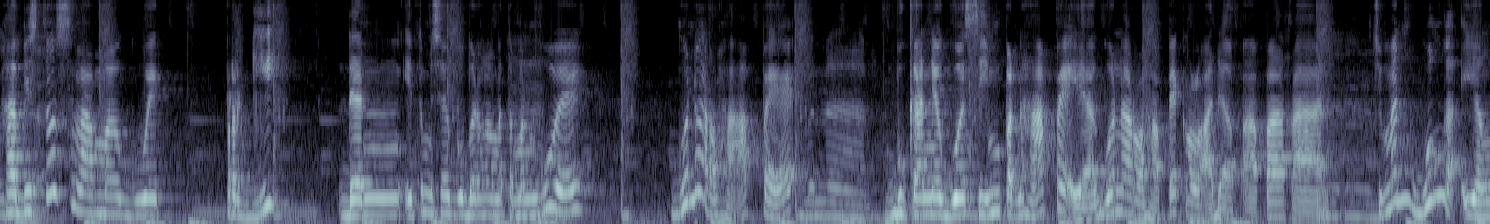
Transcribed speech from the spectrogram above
Habis juga. tuh selama gue pergi dan itu misalnya gue bareng sama Hmm. teman gue, gue naruh HP. benar Bukannya gue simpen HP ya, gue naruh HP kalau ada apa-apa kan. Hmm. Cuman gue nggak yang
